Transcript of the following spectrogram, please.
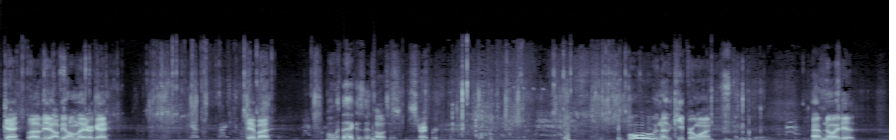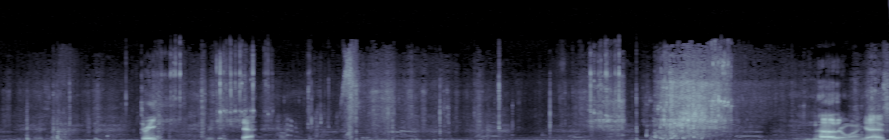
Okay, love you. I'll be home later, okay? Yep. Bye. Okay, bye. Oh, what the heck is this? Oh, it's a striper. Ooh, another keeper one. I think it's I have no idea. Three. Yeah. Another one, guys.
